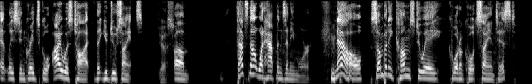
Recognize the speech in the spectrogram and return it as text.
at least in grade school, I was taught that you do science. Yes. Um, that's not what happens anymore. now somebody comes to a quote unquote scientist,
